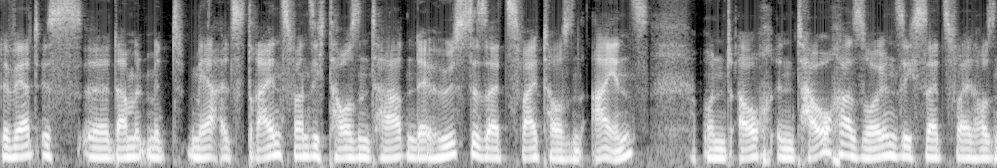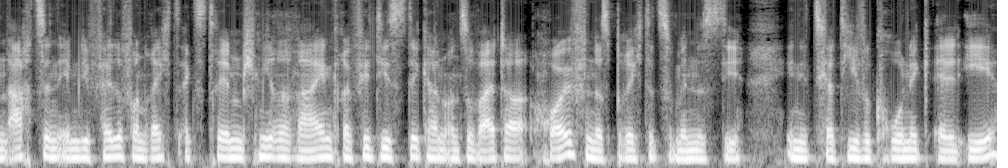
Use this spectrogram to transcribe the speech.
Der Wert ist äh, damit mit mehr als 23.000 Taten der höchste seit 2001. Und auch in Taucher sollen sich seit 2018 eben die Fälle von rechtsextremen Schmierereien, Graffiti, Stickern und so weiter häufen. Das berichtet zumindest die Initiative Initiative Chronik LE.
